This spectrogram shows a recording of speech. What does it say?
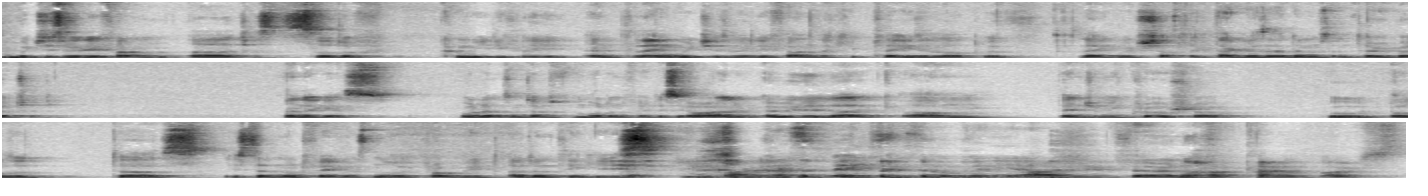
which is really fun. Uh, just sort of comedically, and the language is really fun. Like he plays a lot with language stuff like Douglas Adams and Terry Pratchett. And I guess what else in terms of modern fantasy? Oh, I, I really like um, Benjamin Croshaw, who also does. Is that not famous? No, probably. I don't think he is. His face is over here. I, Fair enough. I've kind of I've, s-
